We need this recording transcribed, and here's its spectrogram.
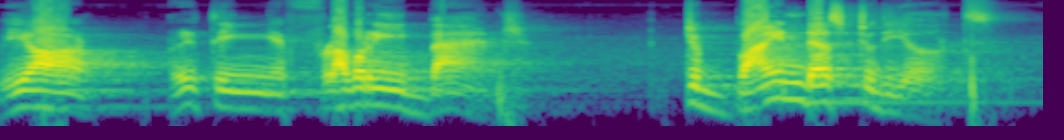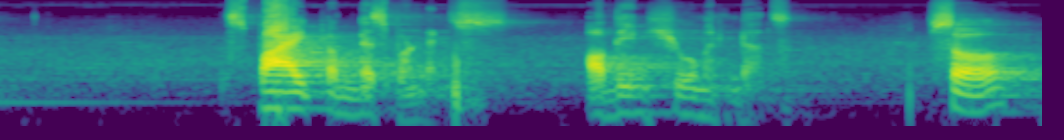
we are wreathing a flowery band to bind us to the earth, spite of despondence of the inhuman death. So,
